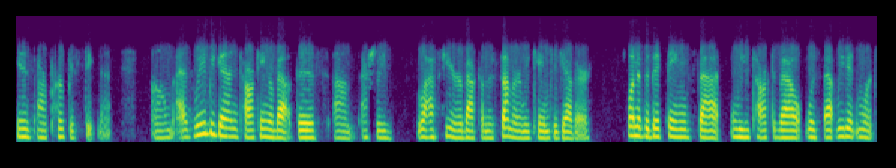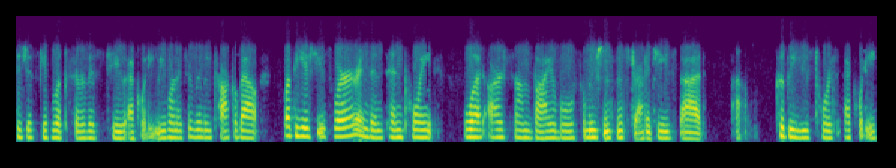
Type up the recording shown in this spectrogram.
is our purpose statement. Um, as we began talking about this, um, actually last year, back in the summer, we came together. One of the big things that we talked about was that we didn't want to just give lip service to equity. We wanted to really talk about what the issues were and then pinpoint what are some viable solutions and strategies that um, could be used towards equity.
